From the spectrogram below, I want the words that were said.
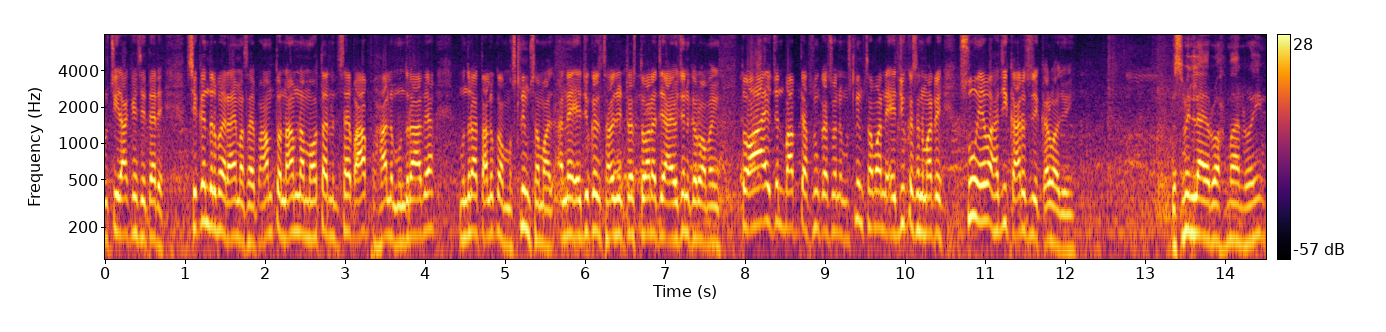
રૂચિ રુચિ રાખે છે ત્યારે સિકંદરભાઈ રાયમા સાહેબ. આમ તો નામના મહોતા નથી સાહેબ. આપ હાલ મુન્દ્રા આવ્યા. મુન્દ્રા તાલુકા મુસ્લિમ સમાજ અને એજ્યુકેશન સાર્વજનિક ટ્રસ્ટ દ્વારા જે આયોજન કરવામાં આવ્યું. તો આ આયોજન બાબતે આપ શું કહેશો અને મુસ્લિમ સમાજને એજ્યુકેશન માટે શું એવા હજી કાર્યો છે કરવા જોઈએ? બિસ્મિલ્લાહ રહમાન રહીમ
